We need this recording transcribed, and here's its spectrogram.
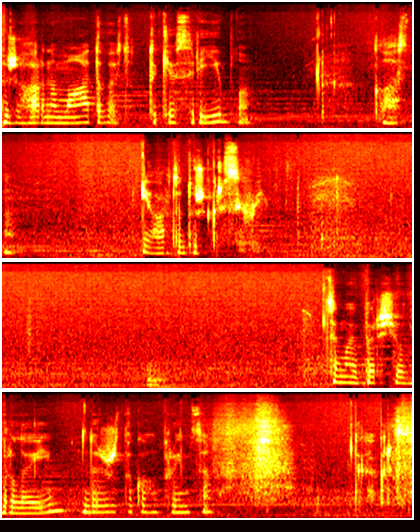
Дуже гарна матова, тут таке срібло. Класно. І арт дуже красивий. Це мої перші оверлеї до жорстокого принца. Така краса.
